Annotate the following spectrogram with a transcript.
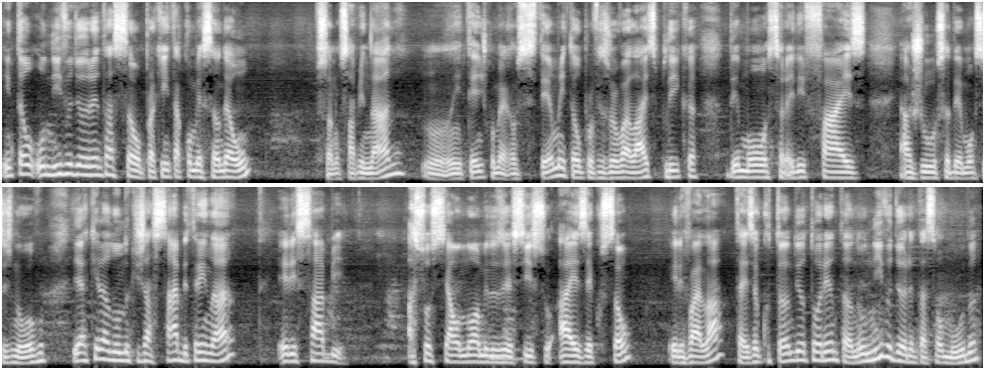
Então, o nível de orientação para quem está começando é um, só não sabe nada, não entende como é que é o sistema, então o professor vai lá, explica, demonstra, ele faz, ajusta, demonstra de novo. E aquele aluno que já sabe treinar, ele sabe associar o nome do exercício à execução. Ele vai lá, está executando e eu estou orientando. O nível de orientação muda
